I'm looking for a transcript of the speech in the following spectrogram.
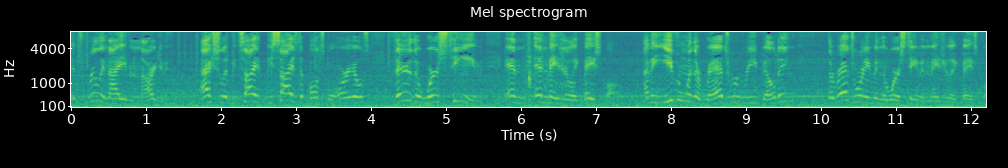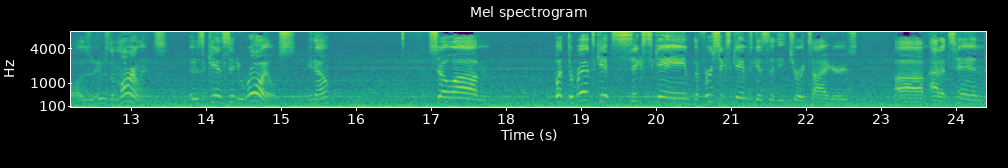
it's really not even an argument. Actually, besides, besides the Baltimore Orioles, they're the worst team in, in Major League Baseball. I mean, even when the Reds were rebuilding, the Reds weren't even the worst team in Major League Baseball. It was, it was the Marlins. It was the Kansas City Royals, you know? So, um, but the Reds get six games, the first six games against the Detroit Tigers um, out of 10.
